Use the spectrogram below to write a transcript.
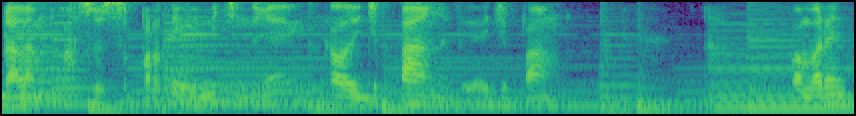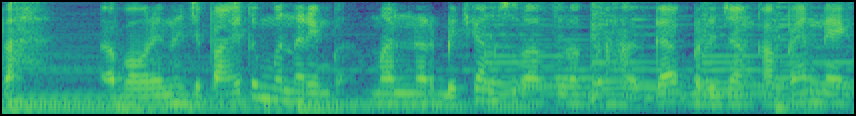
dalam kasus seperti ini contohnya kalau Jepang gitu ya Jepang. Nah, pemerintah Eh, pemerintah Jepang itu menerbitkan surat-surat berharga berjangka pendek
